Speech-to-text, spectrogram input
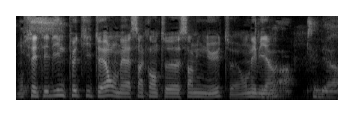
On s'était dit une petite heure, on est à 55 minutes, euh, on est bien. C'est bien.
